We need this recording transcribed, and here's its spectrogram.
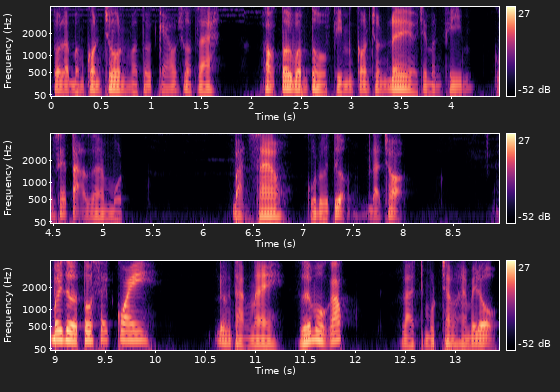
Tôi lại bấm Ctrl và tôi kéo chuột ra. Hoặc tôi bấm tổ hợp phím Ctrl D ở trên bàn phím, cũng sẽ tạo ra một bản sao của đối tượng đã chọn. Bây giờ tôi sẽ quay đường thẳng này dưới một góc là 120 độ.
